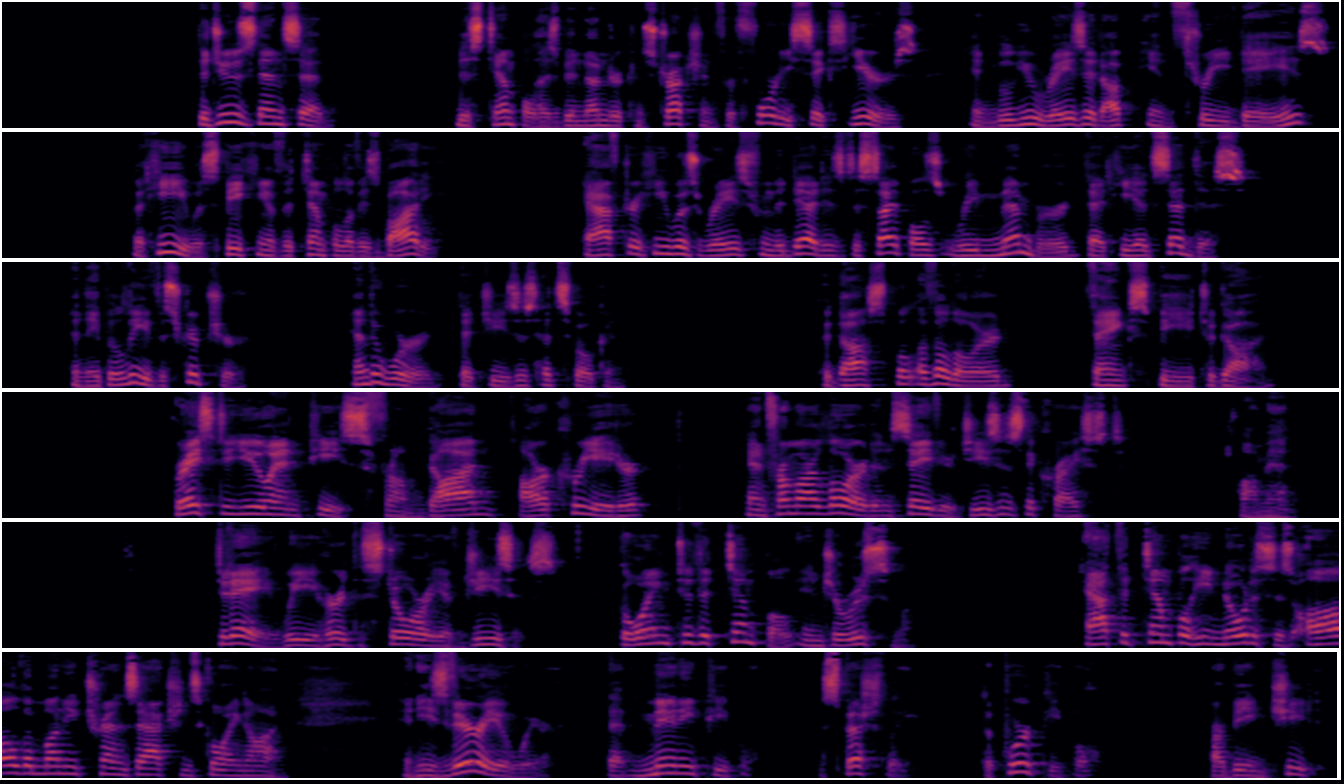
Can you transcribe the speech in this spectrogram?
The Jews then said, This temple has been under construction for 46 years, and will you raise it up in three days? But he was speaking of the temple of his body. After he was raised from the dead, his disciples remembered that he had said this, and they believed the scripture and the word that Jesus had spoken. The gospel of the Lord, thanks be to God. Grace to you and peace from God, our Creator, and from our Lord and Savior, Jesus the Christ. Amen. Today we heard the story of Jesus going to the temple in Jerusalem. At the temple, he notices all the money transactions going on, and he's very aware that many people, especially the poor people, are being cheated.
